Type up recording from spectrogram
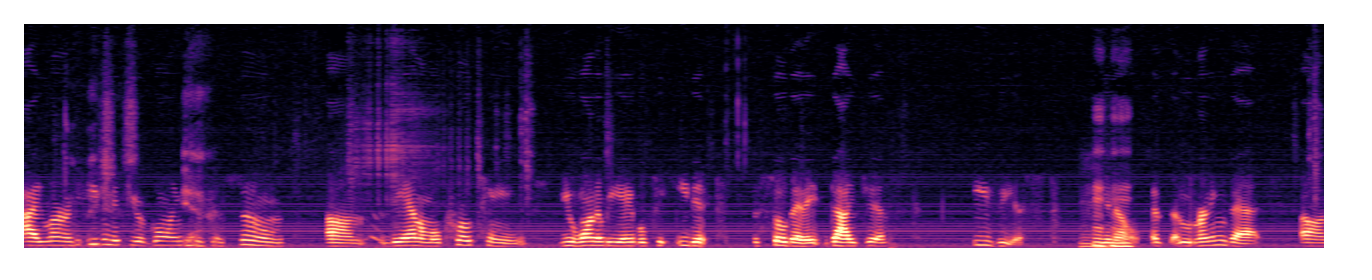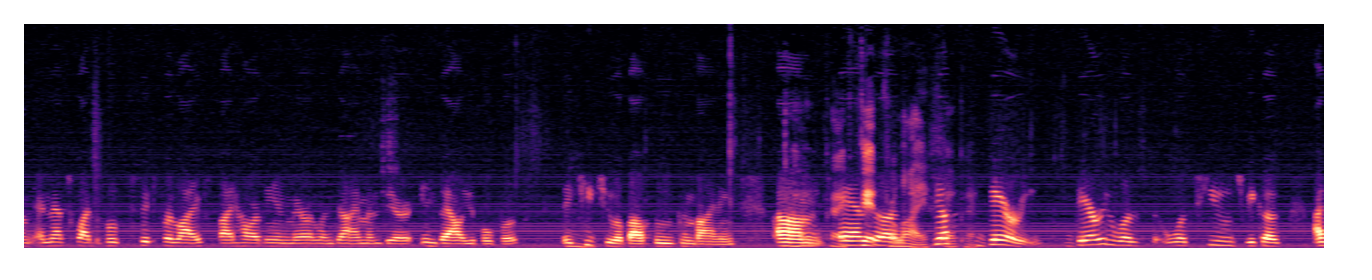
I learned even if you're going to consume um, the animal protein, you want to be able to eat it so that it digests easiest. You know, learning that, um, and that's why the book "Fit for Life" by Harvey and Marilyn Diamond they're invaluable books. They teach you about food combining. Um, Okay, and Fit uh, for Life, Just okay. dairy. Dairy was was huge because I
